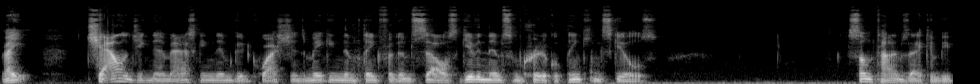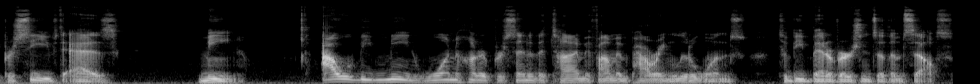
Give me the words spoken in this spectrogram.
right? Challenging them, asking them good questions, making them think for themselves, giving them some critical thinking skills. Sometimes that can be perceived as mean. I will be mean 100% of the time if I'm empowering little ones to be better versions of themselves.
